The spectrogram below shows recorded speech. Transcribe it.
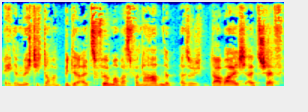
ey, da möchte ich doch bitte als Firma was von haben. Also ich, da war ich als Chef,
